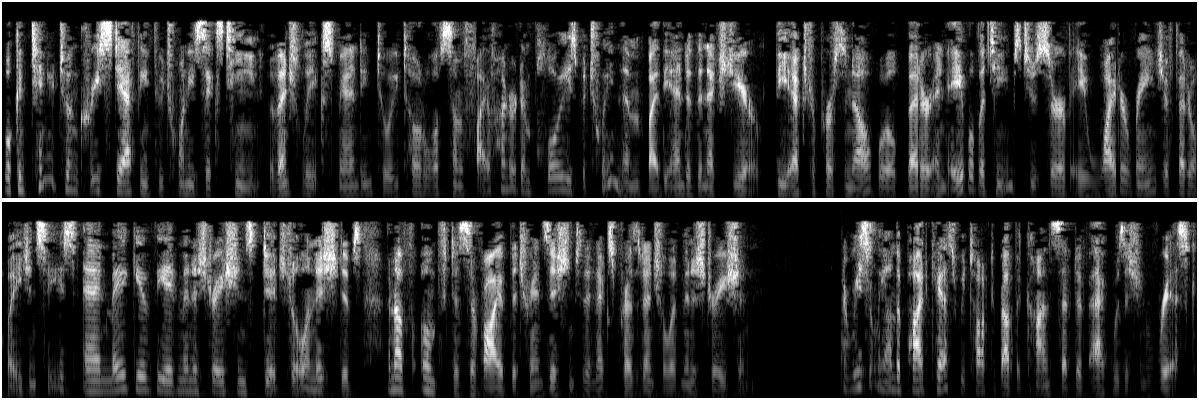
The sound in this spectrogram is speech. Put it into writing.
will continue to increase staffing through 2016, eventually expanding to a total of some 500 employees between them by the end of the next year. The extra personnel will better enable the teams to serve a wider range of federal agencies and may give the administration's digital initiatives enough oomph to survive the transition to the next presidential administration. Recently on the podcast, we talked about the concept of acquisition risk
